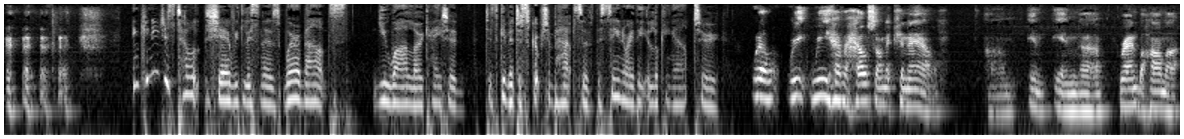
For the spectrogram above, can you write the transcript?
and can you just tell, share with listeners whereabouts you are located? Just give a description, perhaps, of the scenery that you're looking out to well, we, we have a house on a canal um, in, in uh, Grand Bahama.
